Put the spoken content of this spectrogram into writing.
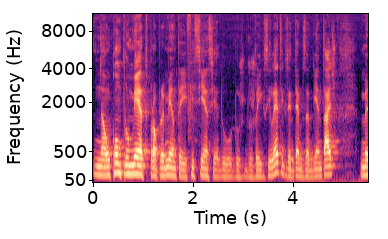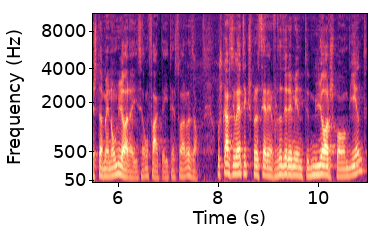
não compromete propriamente a eficiência do, dos, dos, veículos elétricos em termos ambientais, mas também não melhora, isso é um facto, aí tens toda a razão. Os carros elétricos, para serem verdadeiramente melhores para o ambiente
